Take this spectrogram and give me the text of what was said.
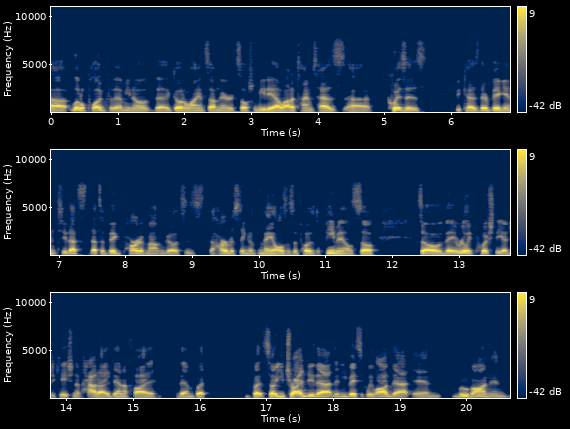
uh, little plug for them, you know, the Goat Alliance on their social media a lot of times has uh, quizzes because they're big into that's that's a big part of mountain goats is the harvesting of males as opposed to females. So so they really push the education of how to identify them. But but so you try and do that, then you basically log that and move on. And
